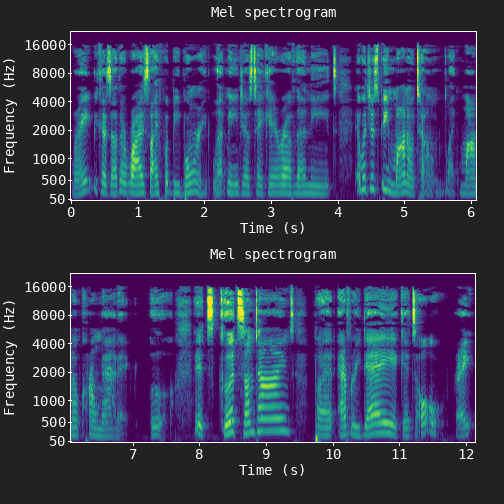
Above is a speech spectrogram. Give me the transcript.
right? Because otherwise, life would be boring. Let me just take care of the needs. It would just be monotone, like monochromatic. Ugh. It's good sometimes, but every day it gets old, right?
